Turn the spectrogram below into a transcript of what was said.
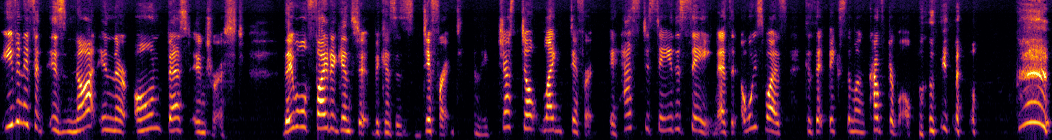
even if it is not in their own best interest. They will fight against it because it's different and they just don't like different. It has to stay the same as it always was because it makes them uncomfortable. you know?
